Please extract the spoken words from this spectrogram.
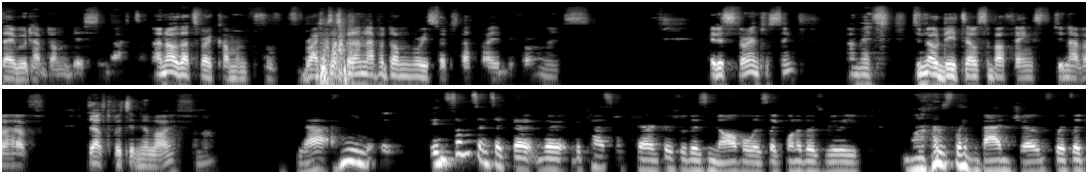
they would have done this and that. I know that's very common for writers, but I've never done research that way before. It's, it is very interesting. I mean, to know details about things that you never have dealt with in your life. You know? Yeah, I mean, in some sense, like the, the the cast of characters for this novel is like one of those really one of those like bad jokes where it's like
